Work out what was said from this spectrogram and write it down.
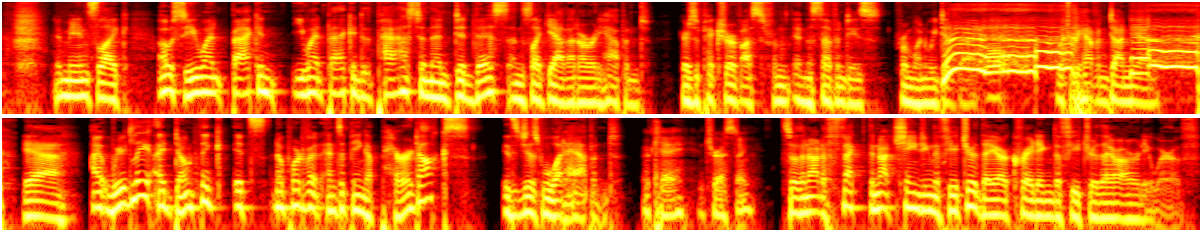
it means like, oh, so you went back in you went back into the past and then did this, and it's like, yeah, that already happened. Here's a picture of us from in the '70s from when we did that, which we haven't done yet. Yeah. I weirdly, I don't think it's no part of it ends up being a paradox. It's just what happened. Okay, interesting. So they're not affect they're not changing the future, they are creating the future they are already aware of.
